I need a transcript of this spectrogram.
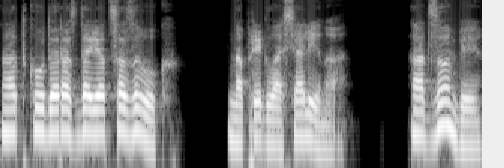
«Откуда раздается звук?» — напряглась Алина. «От зомби?»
